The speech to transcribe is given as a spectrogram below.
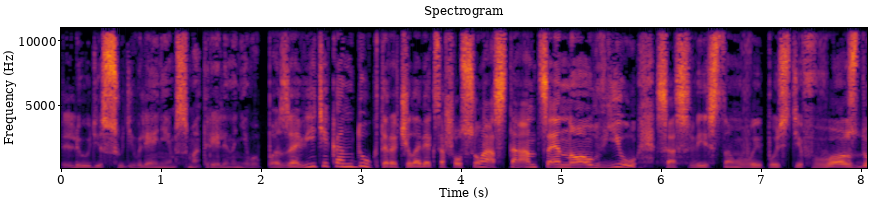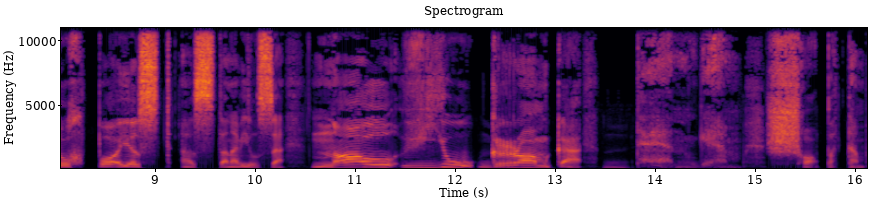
Люди с удивлением смотрели на него. «Позовите кондуктора, человек сошел с ума, станция Нолл-Вью!» Со свистом выпустив воздух, поезд остановился. Нолл-Вью! Громко! Денгем! Шепотом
